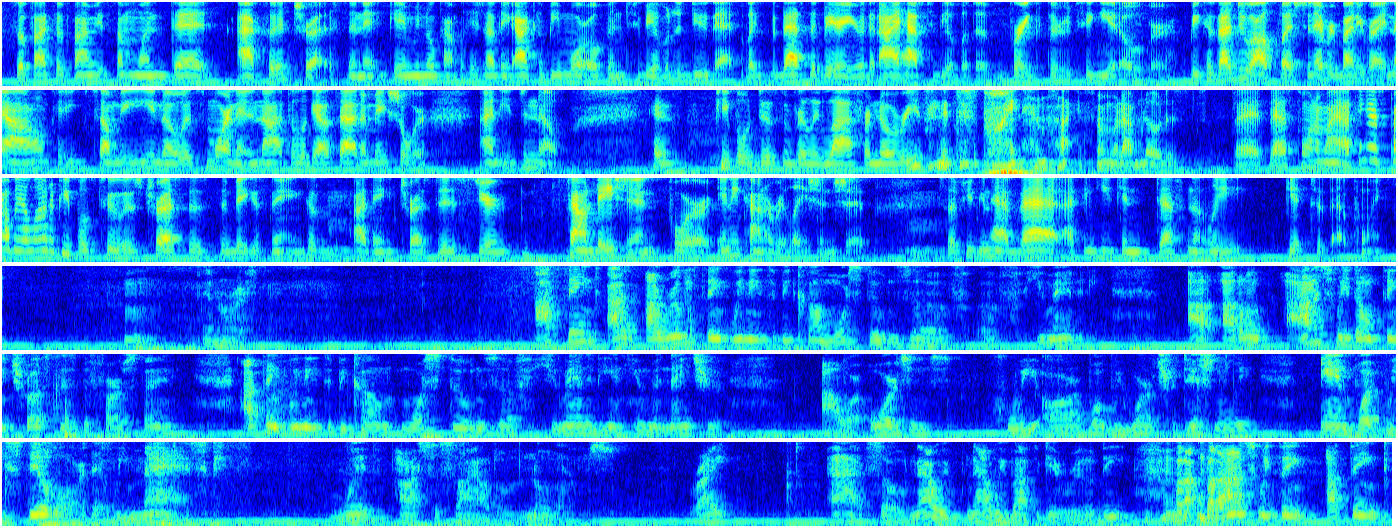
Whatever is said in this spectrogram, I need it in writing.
So if I could find me someone that I could trust and it gave me no complication, I think I could be more open to be able to do that. Like that's the barrier that I have to be able to break through to get over. Because I do, I'll question everybody right now. Okay, you tell me, you know, it's morning and I have to look outside and make sure. I need to know because people just really lie for no reason at this point in life, from what I've noticed. But that's one of mine. I think that's probably a lot of people's too. Is trust is the biggest thing because I think trust is your foundation for any kind of relationship. So if you can have that, I think you can definitely get to that point. Hmm. Interesting. I think I, I really think we need to become more students of, of humanity. I, I don't I honestly don't think trust is the first thing. I think we need to become more students of humanity and human nature, our origins, who we are, what we were traditionally, and what we still are that we mask with our societal norms, right? All right, so now we now we about to get real deep. But I, but I honestly think I think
